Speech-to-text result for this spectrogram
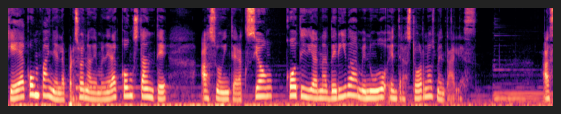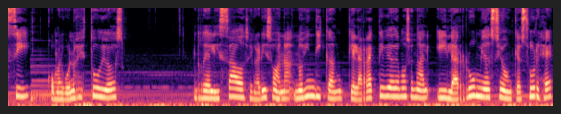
que acompaña a la persona de manera constante a su interacción cotidiana deriva a menudo en trastornos mentales. Así como algunos estudios realizados en Arizona nos indican que la reactividad emocional y la rumiación que surge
